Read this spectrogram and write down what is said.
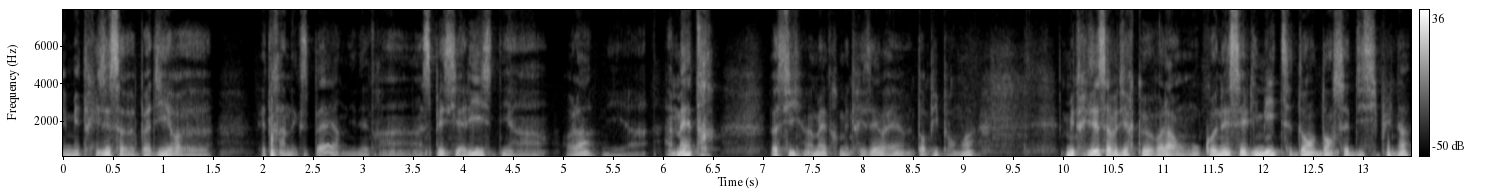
et maîtriser, ça ne veut pas dire euh, être un expert, ni d'être un, spécialiste, ni un, voilà, ni un, maître. Ah si, un maître, maîtriser, tant pis pour moi. Maîtriser, ça veut dire que voilà, on connaît ses limites dans, cette discipline-là.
